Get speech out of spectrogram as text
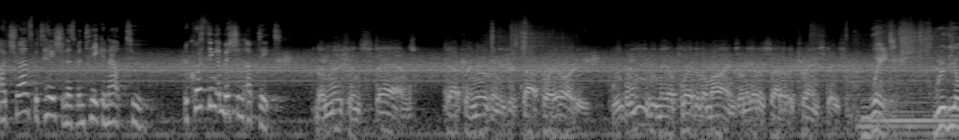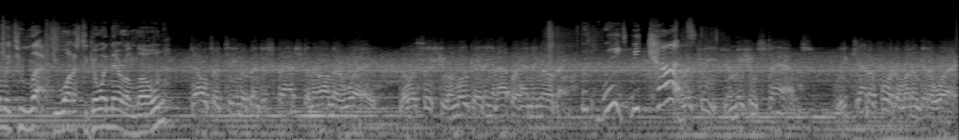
Our transportation has been taken out too. Requesting a mission update. The mission stands. Capturing Irving is your top priority. We believe he may have fled to the mines on the other side of the train station. Wait, we're the only two left. You want us to go in there alone? Delta team have been dispatched and are on their way. They'll assist you in locating and apprehending Irving. But wait, we can't! I repeat, your mission stands. We can't afford to let him get away.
